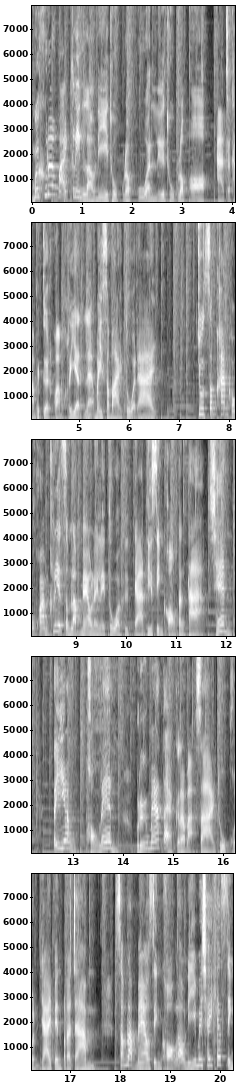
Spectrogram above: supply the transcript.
เมื่อเครื่องหมายกลิ่นเหล่านี้ถูกรบกวนหรือถูกลบออก อาจจะทำให้เกิดความเครียดและไม่สบายตัวได้ จุดสำคัญของความเครียดสำหรับแมวหลาย ๆ ตัว คือการที่สิ่งของต่าง ๆ เช่น เตียงของเล่น หรือแม้แต่กระบะทรายถูกขนย้ายเป็นประจำสำหรับแมวสิ่งของเหล่านี้ไม่ใช่แค่สิ่ง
